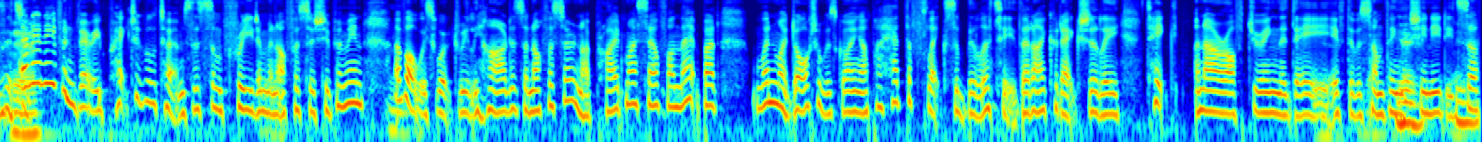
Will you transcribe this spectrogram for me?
That's yeah. And in even very practical terms, there's some freedom in officership. I mean, mm. I've always worked really hard as an officer, and I pride myself on that. But when my daughter was growing up, I had the flexibility that I could actually take an hour off during the day if there was something yeah. that she needed. So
